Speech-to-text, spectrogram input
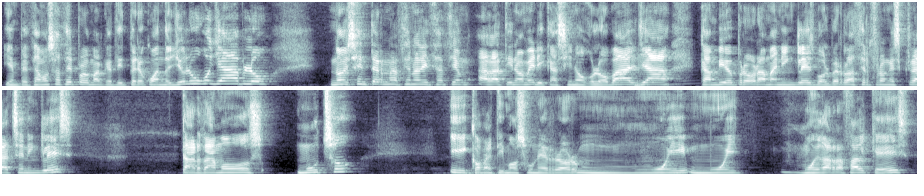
y empezamos a hacer product marketing. Pero cuando yo luego ya hablo, no esa internacionalización a Latinoamérica, sino global ya, cambio de programa en inglés, volverlo a hacer from scratch en inglés, tardamos mucho y cometimos un error muy, muy, muy garrafal que es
